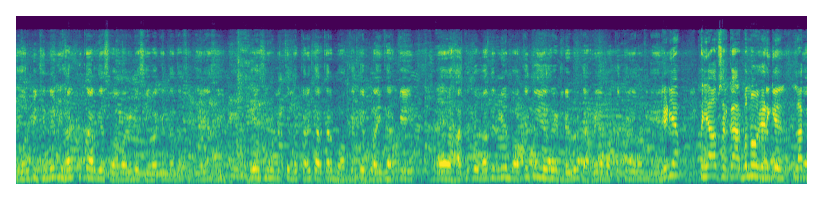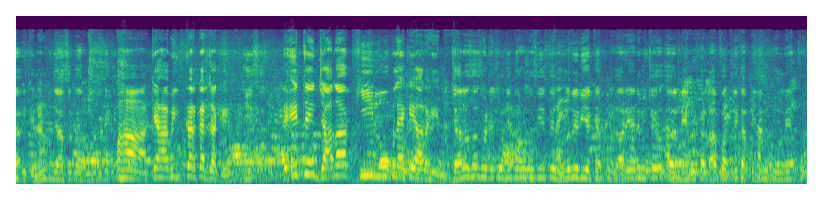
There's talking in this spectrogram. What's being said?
ਹੋਰ ਵੀ ਜਿੰਨੇ ਵੀ ਹਰ ਪ੍ਰਕਾਰ ਦੀਆਂ ਸੇਵਾਵਾਂ ਜਿਹੜੀਆਂ ਸੇਵਾ ਕੇਂਦਰ ਤੋਂ ਅਸੀਂ ਦੇ ਰਹੇ ਸੀ ਉਹ ਅਸੀਂ ਹੁਣ ਇੱਥੇ ਲੋਕਾਂ ਦੇ ਘਰ ਘਰ ਮੌਕੇ ਤੇ ਅਪਲਾਈ ਕਰਕੇ ਅਹ, ਹੱਦ ਤੋਂ ਵੱਧ ਜਿਹੜੀਆਂ ਮੌਕੇ ਤੇ ਹੀ ਅਸੀਂ ਡਿਲੀਵਰ ਕਰ ਰਹੇ ਹਾਂ ਮੌਕੇ ਤੇ ਹੀ ਉਹਨਾਂ ਨੂੰ ਦੇ ਰਹੇ ਹਾਂ ਜਿਹੜੀਆਂ ਪੰਜਾਬ ਸਰਕਾਰ ਵੱਲੋਂ ਜਿਹੜੀ ਕਿ ਲਾਗੂ ਕੀਤੇ ਨੇ। ਪੰਜਾਬ ਸਰਕਾਰ ਵੱਲੋਂ ਜਿਹੜੇ ਹਾਂ ਕਿਹਾ ਵੀ ਕਰ ਕਰ ਜਾ ਕੇ। ਜੀ ਸਰ। ਤੇ ਇੱਥੇ ਜ਼ਿਆਦਾ ਕੀ ਲੋਕ ਲੈ ਕੇ ਆ ਰਹੇ ਨੇ? ਚਾਰਾਂ ਸਾਲ ਸਾਡੇ ਕੋਲ ਜਿੱਦਾਂ ਹੁਣ ਅਸੀਂ ਇੱਥੇ ਰੂਰਲ ਏਰੀਆ ਕੈਂਪ ਲਗਾ ਰਹੇ ਹਾਂ ਇਹਦੇ ਵਿੱਚ ਲੇਬਰ ਕਾ ਲਾਭਪਾਤਰੀ ਕਾਪੀ ਜਿਹਨੂੰ ਬੋਲਦੇ ਆ ਆਪਾਂ।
